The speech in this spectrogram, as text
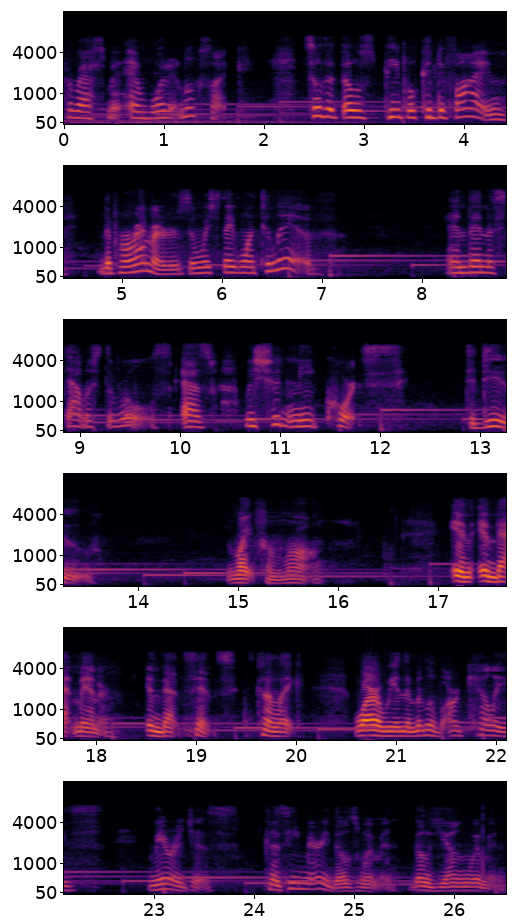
harassment and what it looks like so that those people could define the parameters in which they want to live and then establish the rules as we shouldn't need courts to do right from wrong in in that manner in that sense it's kind of like why are we in the middle of R. Kelly's marriages because he married those women those young women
